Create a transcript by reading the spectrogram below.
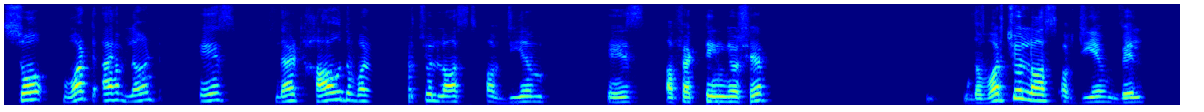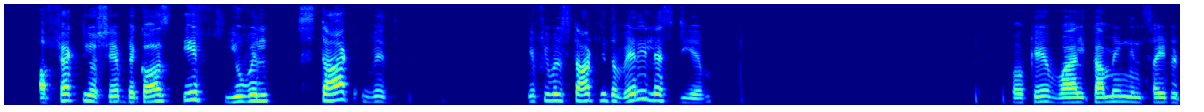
So what I have learned is that how the virtual loss of GM is affecting your ship. The virtual loss of GM will affect your ship because if you will start with if you will start with a very less GM, okay, while coming inside a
